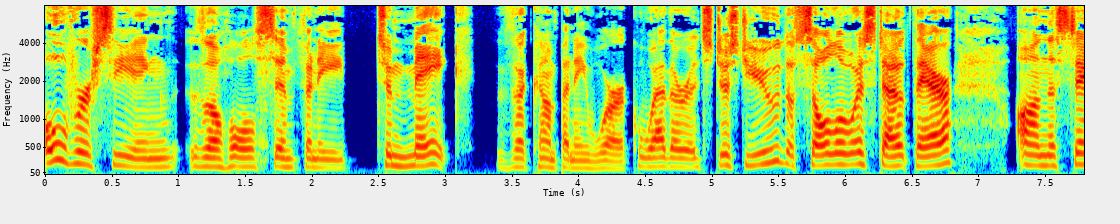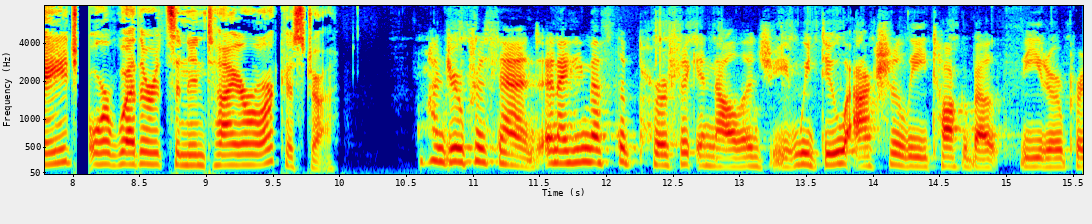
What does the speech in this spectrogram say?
overseeing the whole symphony to make the company work, whether it's just you, the soloist out there on the stage, or whether it's an entire orchestra. 100%. And I think that's the perfect analogy. We do actually talk about theater pr-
